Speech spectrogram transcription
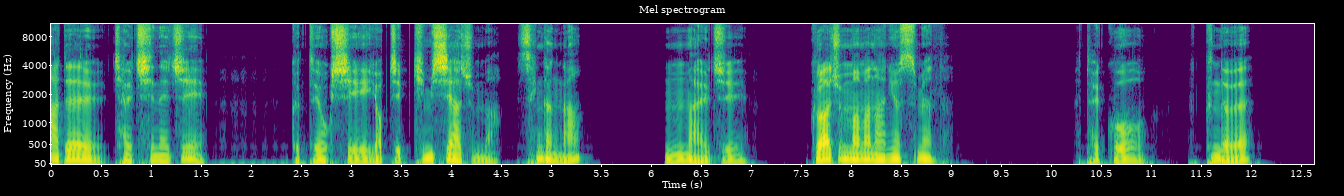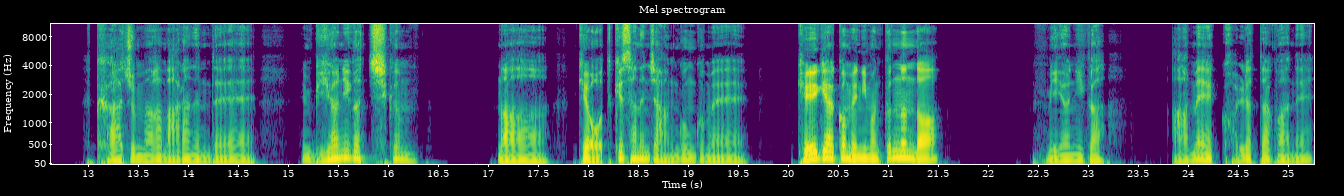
아들, 잘 지내지? 그때 혹시 옆집 김씨 아줌마 생각나? 음, 알지. 그 아줌마만 아니었으면. 됐고, 근데 왜? 그 아줌마가 말하는데, 미연이가 지금, 나, 걔 어떻게 사는지 안 궁금해. 걔 얘기할 거면 이만 끊는다. 미연이가 암에 걸렸다고 하네.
